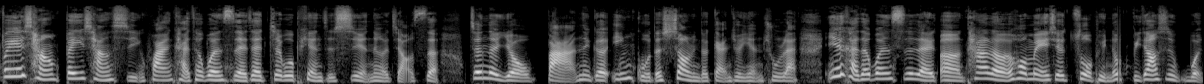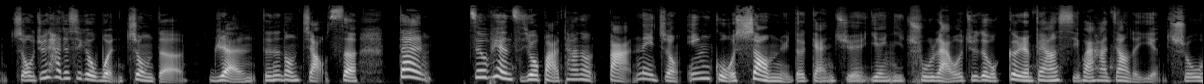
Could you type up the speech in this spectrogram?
非常非常喜欢凯特温斯雷在这部片子饰演那个角色，真的有把那个英国的少女的感觉演出来。因为凯特温斯雷，嗯、呃，她的后面一些作品都比较是稳重，我觉得她就是一个稳重的人的那种角色，但。这部片子又把他那把那种英国少女的感觉演绎出来，我觉得我个人非常喜欢他这样的演出。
